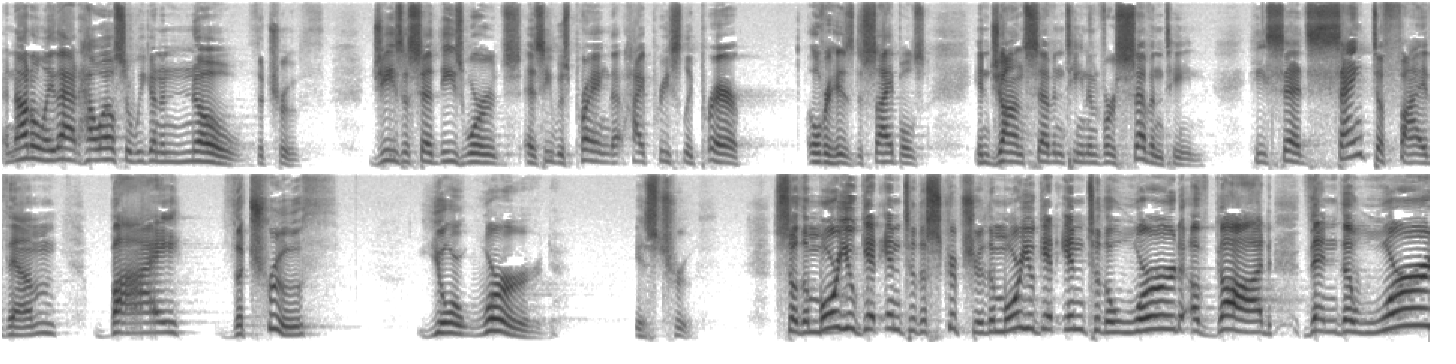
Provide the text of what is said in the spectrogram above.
And not only that, how else are we going to know the truth? Jesus said these words as he was praying that high priestly prayer over his disciples in John 17 and verse 17. He said, Sanctify them by the truth, your word is truth. So, the more you get into the scripture, the more you get into the word of God, then the word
